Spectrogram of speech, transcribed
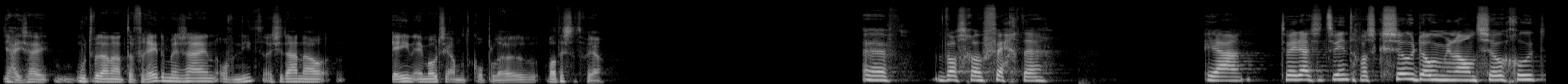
ja, je zei, moeten we daar nou tevreden mee zijn of niet? Als je daar nou één emotie aan moet koppelen, wat is dat voor jou? was gewoon vechten. Ja, 2020 was ik zo dominant, zo goed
